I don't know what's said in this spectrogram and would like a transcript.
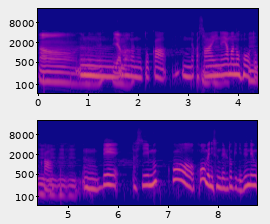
ああなるほどうん。ね山。長野とか、うん、だから山陰の山の方とか、で私向こう神戸に住んでる時に全然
